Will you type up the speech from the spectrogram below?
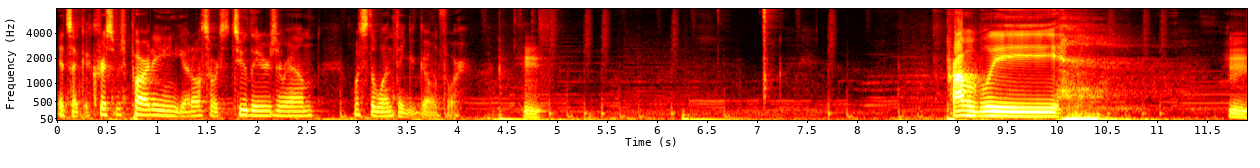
it's like a Christmas party and you got all sorts of two liters around. What's the one thing you're going for? Probably. Hmm.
